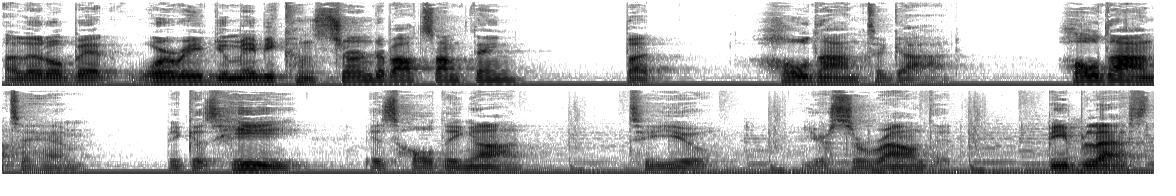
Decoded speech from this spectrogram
a little bit worried, you may be concerned about something, but hold on to God. Hold on to him because he is holding on to you. You're surrounded. Be blessed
